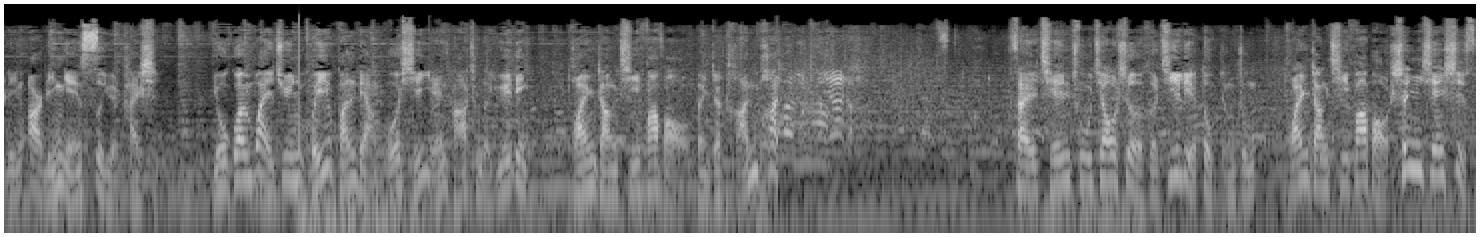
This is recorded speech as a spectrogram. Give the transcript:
零二零年四月开始，有关外军违反两国协议达成的约定，团长齐发宝本着谈判，在前出交涉和激烈斗争中，团长齐发宝身先士卒，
